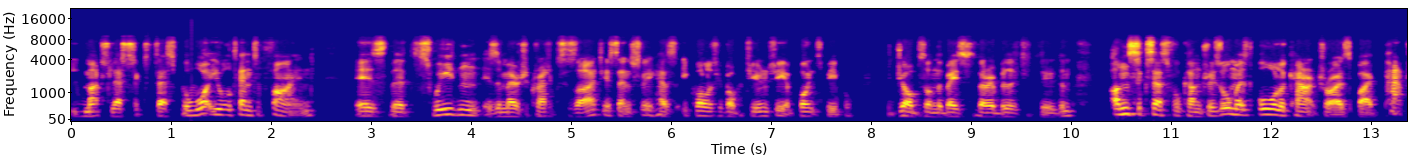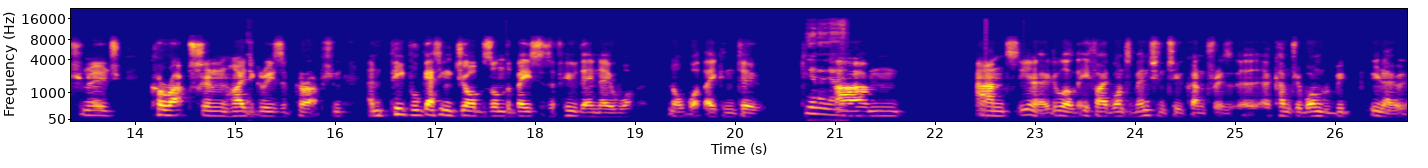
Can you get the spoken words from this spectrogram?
much less successful, what you will tend to find is that Sweden is a meritocratic society, essentially, has equality of opportunity, appoints people to jobs on the basis of their ability to do them. Unsuccessful countries, almost all are characterized by patronage, corruption, high degrees of corruption, and people getting jobs on the basis of who they know, what not what they can do. Yeah, yeah. Um, and you know, well, if I'd want to mention two countries, a country one would be, you know,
